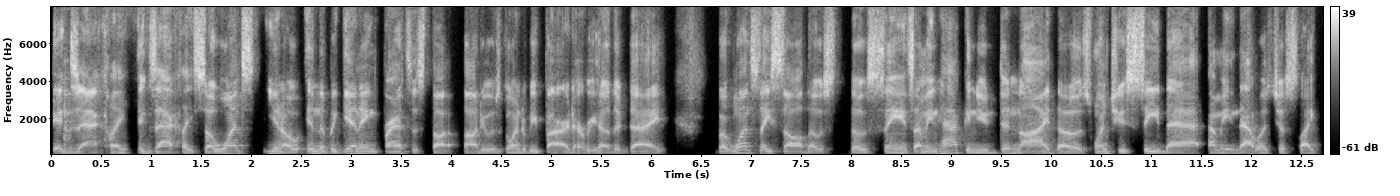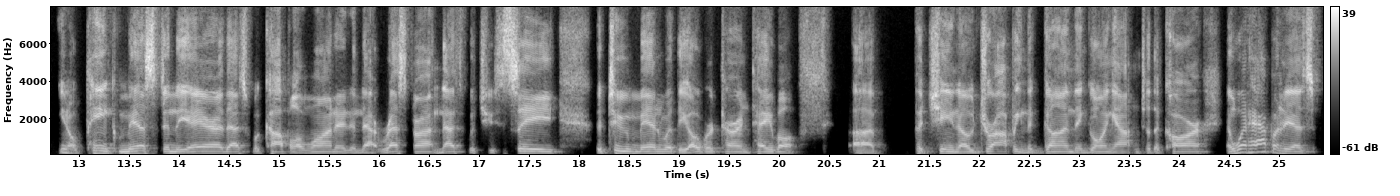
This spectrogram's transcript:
Exactly, exactly. So once, you know, in the beginning, Francis thought thought he was going to be fired every other day. But once they saw those those scenes, I mean, how can you deny those? Once you see that, I mean, that was just like you know, pink mist in the air. That's what Coppola wanted in that restaurant, and that's what you see: the two men with the overturned table. Uh, Pacino dropping the gun, then going out into the car. And what happened is,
